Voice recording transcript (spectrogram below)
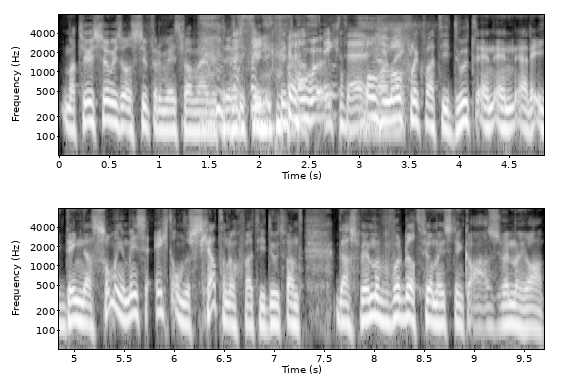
Mathieu is sowieso een supermens wat mij betreft. Ik vind, ik vind het Dat is onge- echt, hè. ongelooflijk wat hij doet. En, en allee, ik denk dat sommige mensen echt onderschatten nog wat hij doet. Want dat zwemmen bijvoorbeeld, veel mensen denken, ah, zwemmen, ja...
